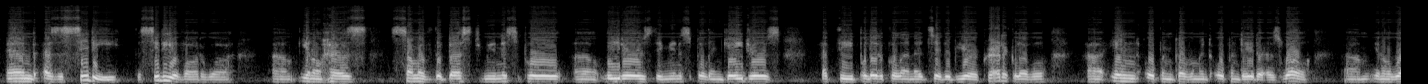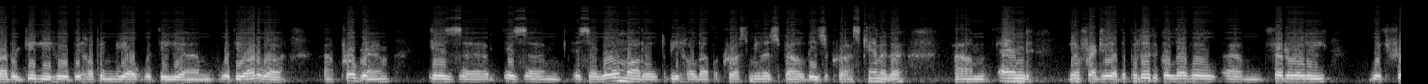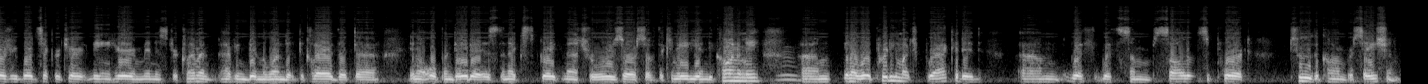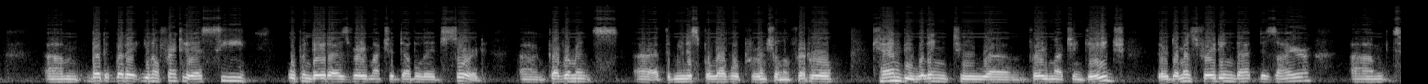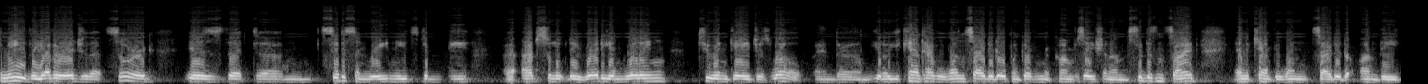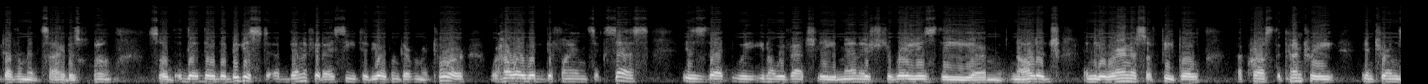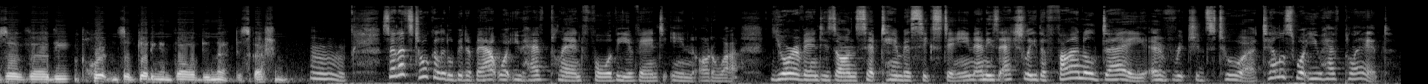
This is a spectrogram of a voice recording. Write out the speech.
and as a city, the city of Ottawa um, you know, has some of the best municipal uh, leaders, the municipal engagers at the political and I'd say the bureaucratic level uh, in open government, open data as well. Um, you know, Robert Giggey, who will be helping me out with the um, with the Ottawa uh, program, is uh, is um, is a role model to be held up across municipalities across Canada, um, and you know, frankly, at the political level, um, federally, with Treasury Board Secretariat being here and Minister Clement having been the one that declared that uh, you know open data is the next great natural resource of the Canadian economy, mm. um, you know we're pretty much bracketed um, with with some solid support to the conversation. Um, but but uh, you know frankly I see open data as very much a double-edged sword. Uh, governments uh, at the municipal level, provincial and federal, can be willing to uh, very much engage. They're demonstrating that desire. Um, to me, the other edge of that sword is that um, citizenry needs to be uh, absolutely ready and willing to engage as well. And um, you know, you can't have a one-sided open government conversation on the citizen side, and it can't be one-sided on the government side as well. So the, the, the biggest benefit I see to the Open Government Tour, or how I would define success, is that we, you know, we've actually managed to raise the um, knowledge and the awareness of people across the country in terms of uh, the importance of getting involved in that discussion. Mm. So let's talk a little bit about what you have planned for the event in Ottawa. Your event is on September 16 and is actually the final day of Richard's tour. Tell us what you have planned.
